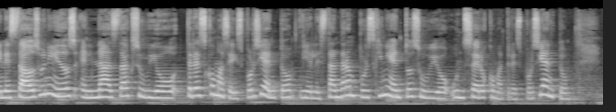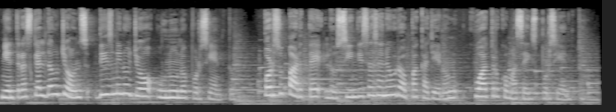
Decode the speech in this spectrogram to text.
En Estados Unidos, el Nasdaq subió 3,6% y el Standard Poor's 500 subió un 0,3%, mientras que el Dow Jones disminuyó un 1%. Por su parte, los índices en Europa cayeron 4,6%.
